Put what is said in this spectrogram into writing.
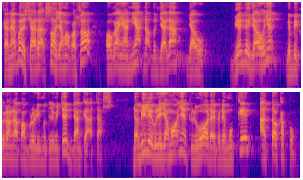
Kenapa? Syarat sah jamak kosong, orang yang niat nak berjalan jauh. Bila jauhnya, lebih kurang 85 km dan ke atas. Dan bila boleh jamaknya? Keluar daripada mukim atau kapung.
